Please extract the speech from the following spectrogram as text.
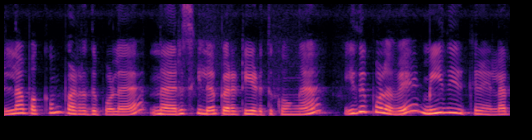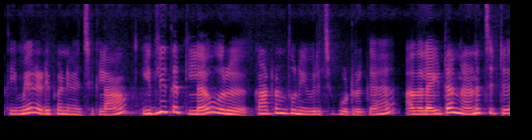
எல்லா பக்கமும் படுறது போல் இந்த அரிசியில் பிரட்டி எடுத்துக்கோங்க. இது போலவே மீதி இருக்கிற எல்லாத்தையுமே ரெடி பண்ணி வச்சுக்கலாம். இட்லி தட்டில் ஒரு காட்டன் துணி விரித்து போட்டிருக்கேன். அதை லைட்டாக நினச்சிட்டு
